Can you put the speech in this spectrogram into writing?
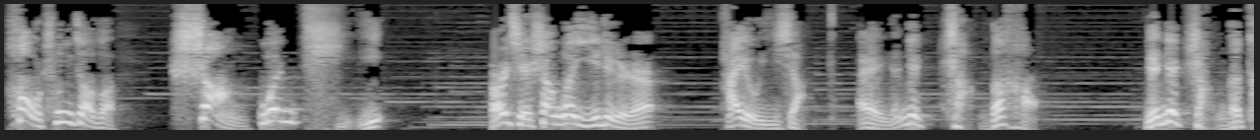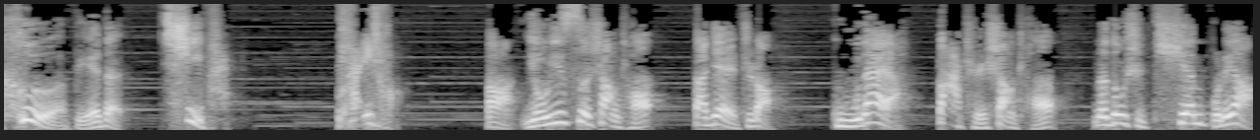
号称叫做“上官体”。而且上官仪这个人还有一项，哎，人家长得好，人家长得特别的气派、排场。啊，有一次上朝，大家也知道，古代啊，大臣上朝那都是天不亮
